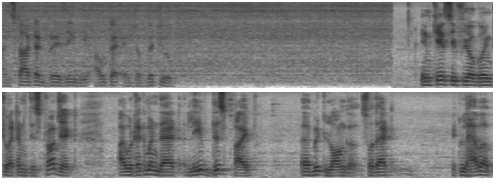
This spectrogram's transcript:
and started brazing the outer edge of the tube. In case if you are going to attempt this project, I would recommend that leave this pipe a bit longer so that it will have a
